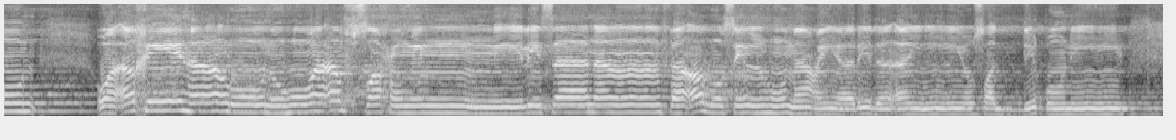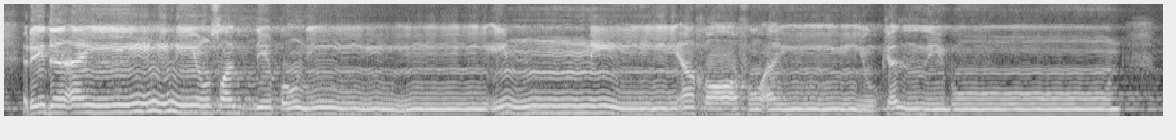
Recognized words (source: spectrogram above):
وأخي هارون هو أفصح مني لسانا فأرسله معي رد أن يصدقني رد أن يصدقني. إني أخاف أن يكذبون.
